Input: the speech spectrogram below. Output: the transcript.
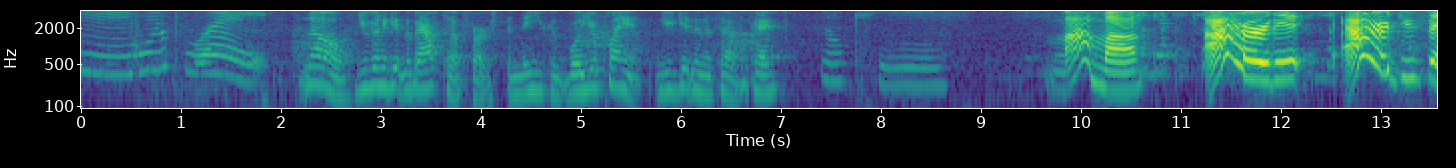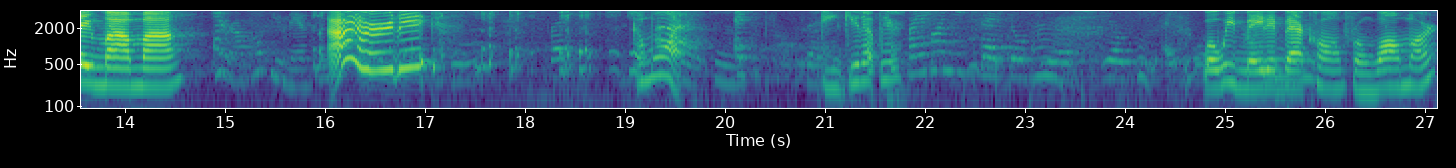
I want to play. No, you're gonna get in the bathtub first, and then you can. Well, you're playing. You're getting in the tub, okay? Okay. Mama, I heard it. I heard you say, "Mama." I heard it. Come on. Can you get up here? Well, we made it back home from Walmart.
